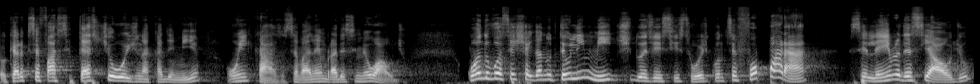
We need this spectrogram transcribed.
eu quero que você faça esse teste hoje na academia ou em casa. Você vai lembrar desse meu áudio. Quando você chegar no teu limite do exercício hoje, quando você for parar, você lembra desse áudio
